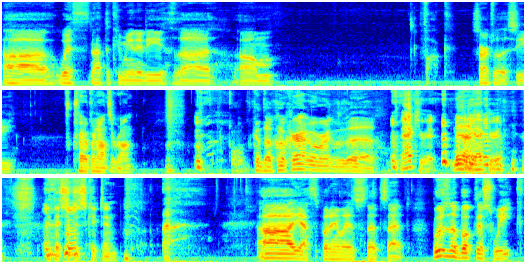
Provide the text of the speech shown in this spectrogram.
uh with not the community the um fuck starts with a c Try to pronounce it wrong. The cooker or the Accurate. Yeah. Pretty accurate. I think that shit just kicked in. Uh, yes, but anyways, that's that. Booze in the book this week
